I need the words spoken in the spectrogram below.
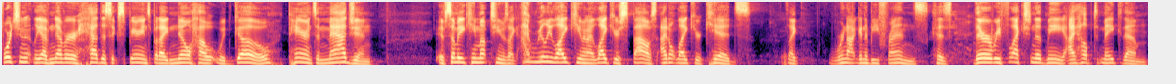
Fortunately, I've never had this experience, but I know how it would go. Parents, imagine if somebody came up to you and was like, I really like you and I like your spouse, I don't like your kids. like, we're not going to be friends because they're a reflection of me. I helped make them.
